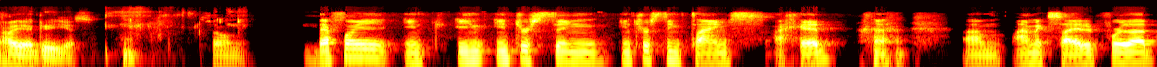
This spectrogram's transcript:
I agree yes. So definitely in, in interesting interesting times ahead. Um, i'm excited for that.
